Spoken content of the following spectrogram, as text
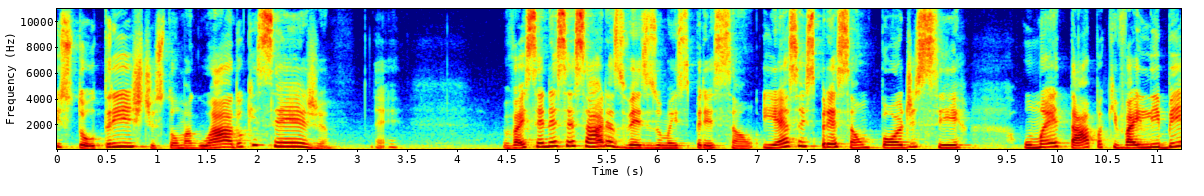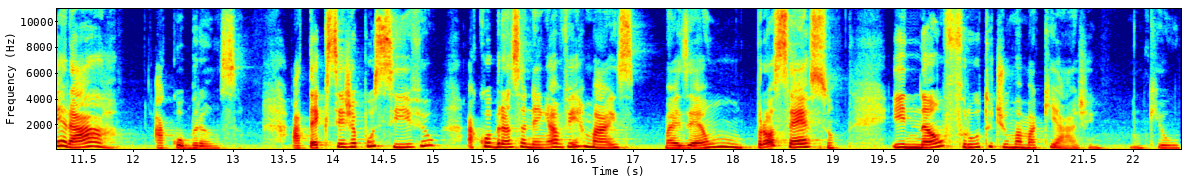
estou triste, estou magoado, o que seja. Né? Vai ser necessária, às vezes, uma expressão, e essa expressão pode ser uma etapa que vai liberar a cobrança até que seja possível a cobrança nem haver mais, mas é um processo e não fruto de uma maquiagem. o que eu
